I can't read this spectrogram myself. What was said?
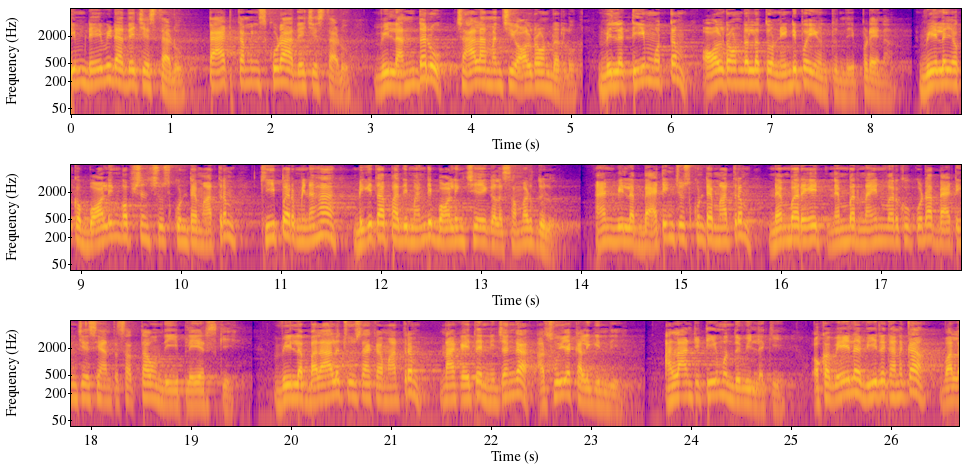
టిమ్ డేవిడ్ అదే చేస్తాడు. ప్యాట్ కమింగ్స్ కూడా అదే చేస్తాడు. వీళ్ళందరూ చాలా మంచి ఆల్రౌండర్లు. వీళ్ళ టీం మొత్తం ఆల్రౌండర్లతో నిండిపోయి ఉంటుంది ఎప్పుడైనా. వీళ్ళ యొక్క బౌలింగ్ ఆప్షన్స్ చూసుకుంటే మాత్రం కీపర్ మినహా మిగతా పది మంది బౌలింగ్ చేయగల సమర్థులు. అండ్ వీళ్ళ బ్యాటింగ్ చూసుకుంటే మాత్రం నెంబర్ ఎయిట్ నెంబర్ నైన్ వరకు కూడా బ్యాటింగ్ చేసే అంత సత్తా ఉంది ఈ ప్లేయర్స్కి. వీళ్ళ బలాలు చూశాక మాత్రం నాకైతే నిజంగా అసూయ కలిగింది. అలాంటి టీం ఉంది వీళ్ళకి. ఒకవేళ వీరు గనక వాళ్ళ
